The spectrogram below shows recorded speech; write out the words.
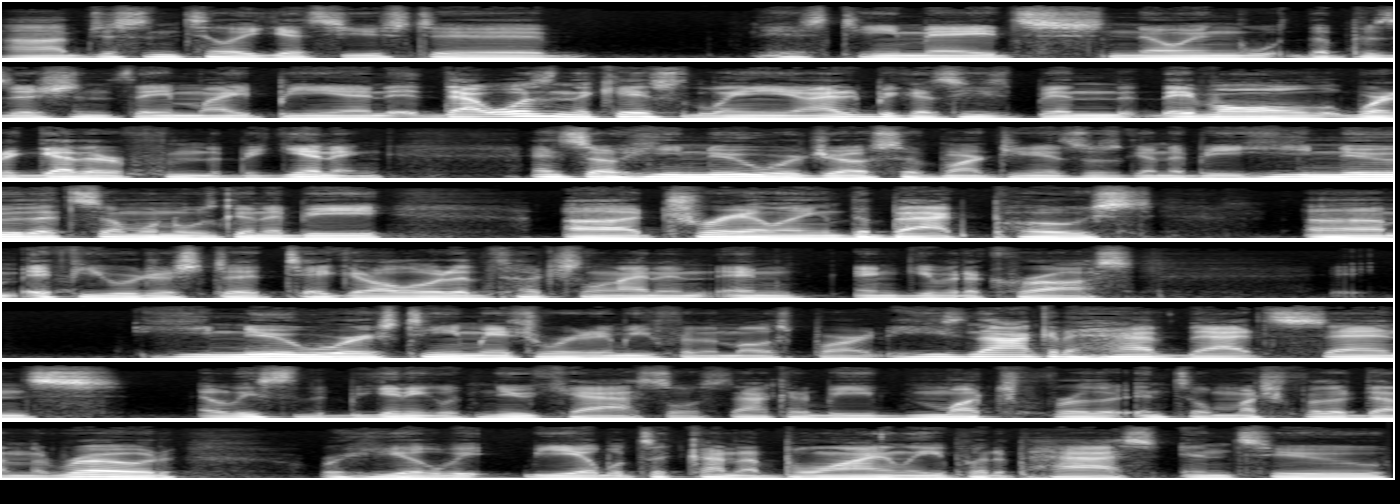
uh, just until he gets used to his teammates knowing the positions they might be in. That wasn't the case with Lane United because he's been they've all were together from the beginning, and so he knew where Josef Martinez was going to be. He knew that someone was going to be uh, trailing the back post um, if he were just to take it all the way to the touchline and, and and give it across. He knew where his teammates were going to be for the most part. He's not going to have that sense at least at the beginning with Newcastle. It's not going to be much further until much further down the road where he'll be, be able to kind of blindly put a pass into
